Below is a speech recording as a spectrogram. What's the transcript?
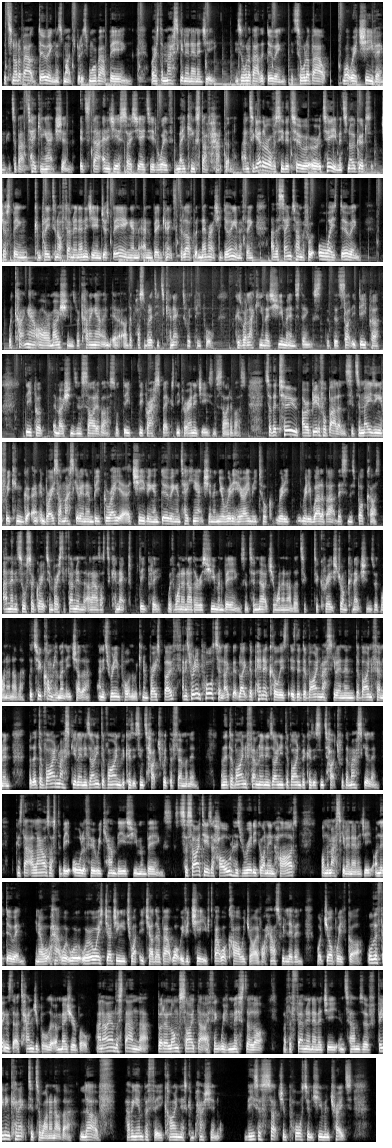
It's not about doing as much, but it's more about being. Whereas the masculine energy is all about the doing. It's all about what we're achieving. It's about taking action. It's that energy associated with making stuff happen. And together, obviously, the two are a team. It's no good just being complete in our feminine energy and just being and, and being connected to love, but never actually doing anything. At the same time, if we're always doing, we're cutting out our emotions. We're cutting out the possibility to connect with people because we're lacking those human instincts, the, the slightly deeper deeper emotions inside of us or deep, deeper aspects, deeper energies inside of us. So the two are a beautiful balance. It's amazing if we can embrace our masculine and be great at achieving and doing and taking action. And you'll really hear Amy talk really, really well about this in this podcast. And then it's also great to embrace the feminine that allows us to connect deeply with one another as human beings and to nurture one another, to, to create strong connections with one another. The two complement each other. And it's really important that we can embrace both. And it's really important, like, like the pinnacle is, is the divine masculine and divine feminine, but the divine masculine is only divine because it's in touch with the feminine. And the divine feminine is only divine because it's in touch with the masculine, because that allows us to be all of who we can be as human beings. Society as a whole has really gone in hard on the masculine energy, on the doing. You know, how, we're, we're, always judging each one, each other about what we've achieved, about what car we drive, what house we live in, what job we've got, all the things that are tangible, that are measurable. And I understand that, but alongside that, I think we've missed a lot of the feminine energy in terms of feeling connected to one another, love, having empathy, kindness, compassion. These are such important human traits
